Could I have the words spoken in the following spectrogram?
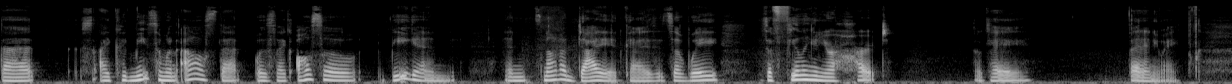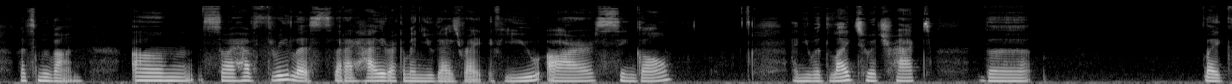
that I could meet someone else that was like also vegan. And it's not a diet, guys. It's a way, it's a feeling in your heart. Okay? But anyway, let's move on. Um, so I have three lists that I highly recommend you guys write. If you are single, and you would like to attract the like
